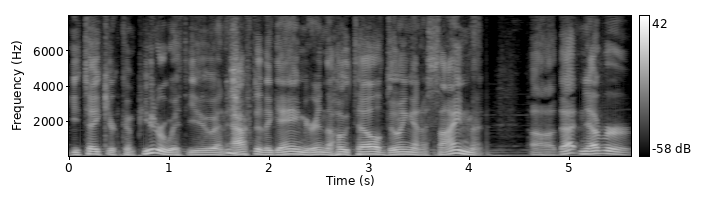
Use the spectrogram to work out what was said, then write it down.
you take your computer with you, and after the game, you're in the hotel doing an assignment. Uh, that never,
